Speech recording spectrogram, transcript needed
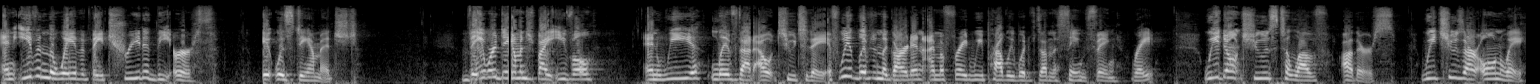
And even the way that they treated the earth, it was damaged. They were damaged by evil, and we live that out too today. If we had lived in the garden, I'm afraid we probably would have done the same thing, right? We don't choose to love others. We choose our own way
